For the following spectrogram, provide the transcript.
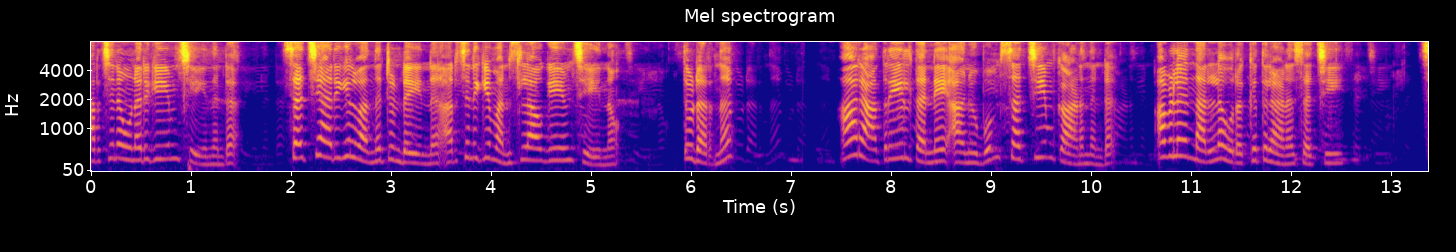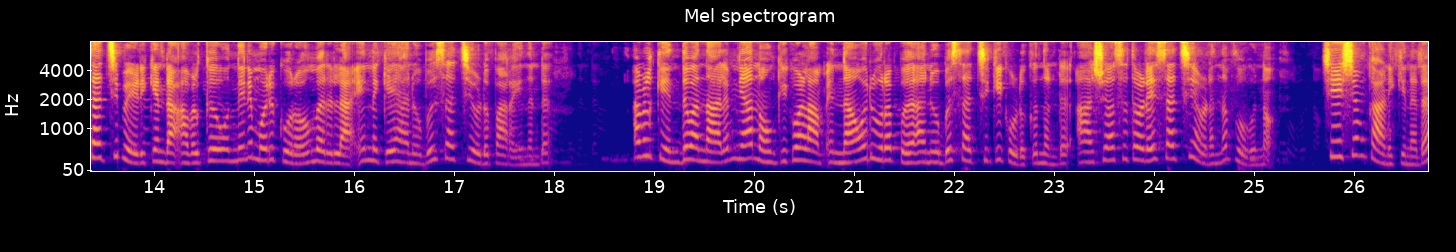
അർച്ചന ഉണരുകയും ചെയ്യുന്നുണ്ട്. സച്ചി അരികിൽ വന്നിട്ടുണ്ട് എന്ന് അർച്ചനയ്ക്ക് മനസ്സിലാവുകയും ചെയ്യുന്നു. തുടർന്ന് ആ രാത്രിയിൽ തന്നെ അനൂപും സച്ചിയും കാണുന്നുണ്ട്. അവൾ നല്ല ഉറക്കത്തിലാണ് സച്ചി. സച്ചി പേടിക്കണ്ട അവൾക്ക് ഒന്നിനും ഒരു കുറവും വരില്ല എന്നൊക്കെ അനൂപ് സച്ചിയോട് പറയുന്നുണ്ട്. അവൾക്ക് എന്ത് വന്നാലും ഞാൻ നോക്കിക്കോളാം എന്ന ഒരു ഉറപ്പ് അനൂപ് സച്ചിക്ക് കൊടുക്കുന്നുണ്ട്. ആശ്വാസത്തോടെ സച്ചി അവിടെ നിന്ന് പോകുന്നു. ശേഷം കാണിക്കുന്നത്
